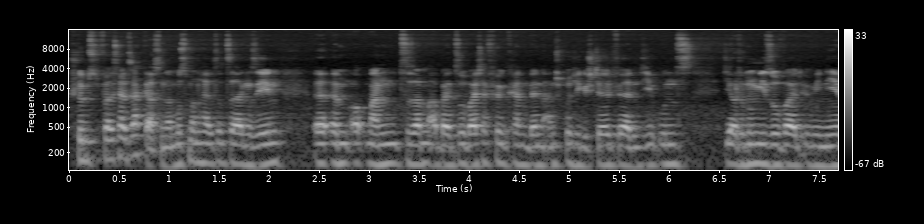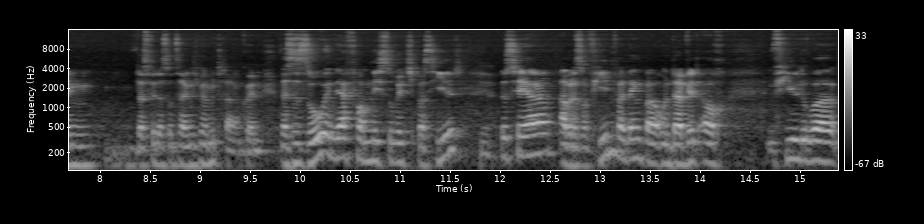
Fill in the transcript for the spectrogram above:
schlimmstenfalls halt Sackgassen. Da muss man halt sozusagen sehen, äh, ähm, ob man Zusammenarbeit so weiterführen kann, wenn Ansprüche gestellt werden, die uns die Autonomie so weit irgendwie nehmen, dass wir das sozusagen nicht mehr mittragen können. Das ist so in der Form nicht so richtig passiert Ja. bisher, aber das ist auf jeden Fall denkbar und da wird auch viel drüber,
